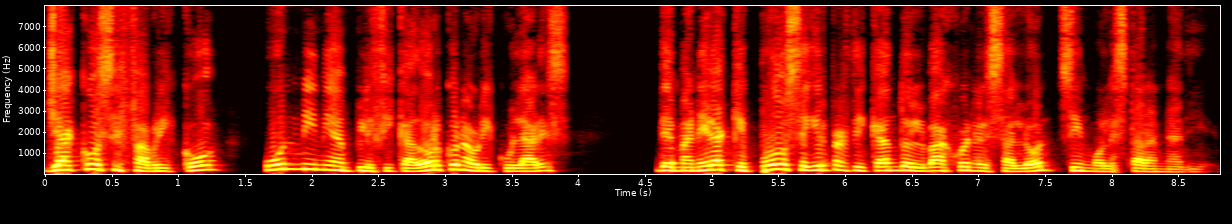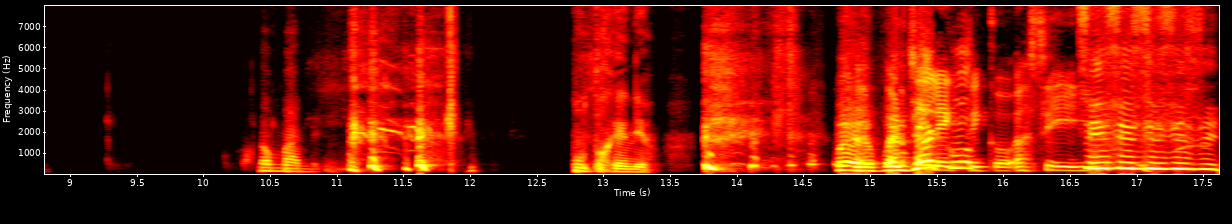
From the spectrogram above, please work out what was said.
Jaco se fabricó un mini amplificador con auriculares de manera que pudo seguir practicando el bajo en el salón sin molestar a nadie. No mames. Puto genio. Bueno, pues ya. eléctrico, así. Sí, sí, sí, sí, sí.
